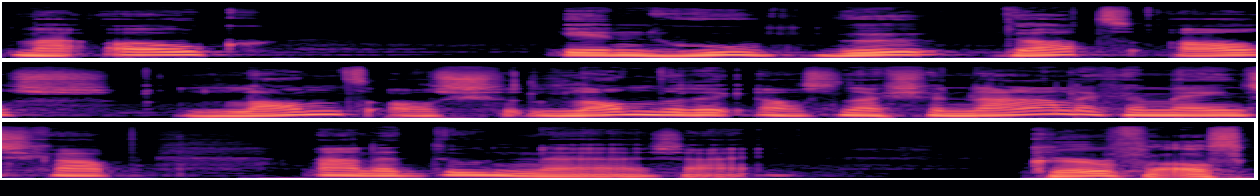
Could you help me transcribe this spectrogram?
maar ook in hoe we dat als land, als landelijk, als nationale gemeenschap aan het doen uh, zijn. Curve als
